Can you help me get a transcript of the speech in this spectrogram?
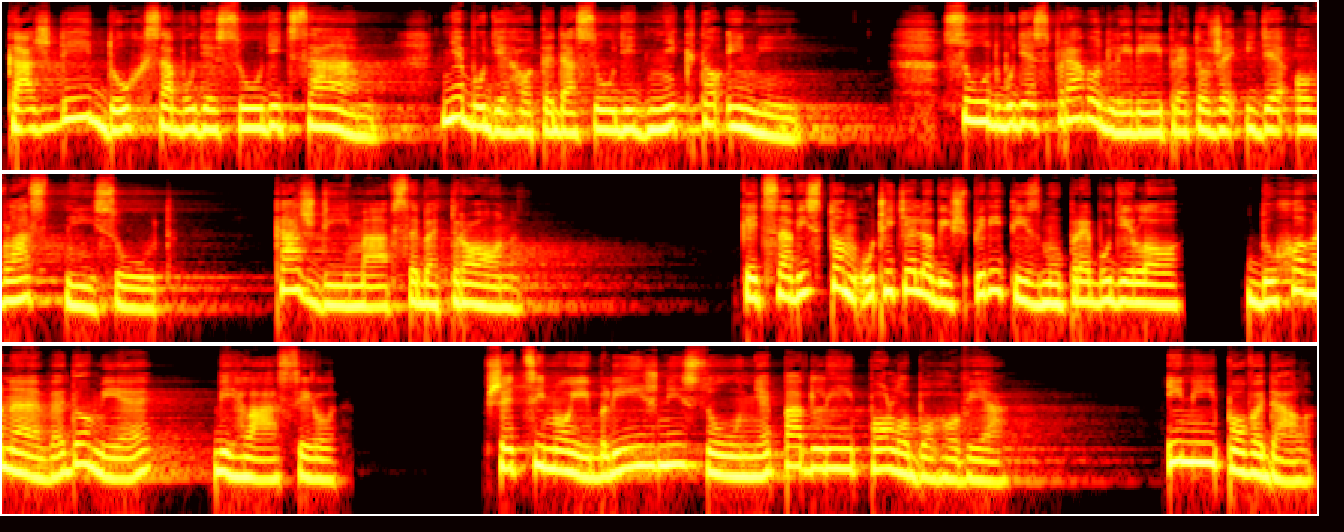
každý duch sa bude súdiť sám, nebude ho teda súdiť nikto iný. Súd bude spravodlivý, pretože ide o vlastný súd. Každý má v sebe trón. Keď sa v istom učiteľovi špiritizmu prebudilo duchovné vedomie, vyhlásil Všetci moji blížni sú nepadlí polobohovia. Iný povedal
